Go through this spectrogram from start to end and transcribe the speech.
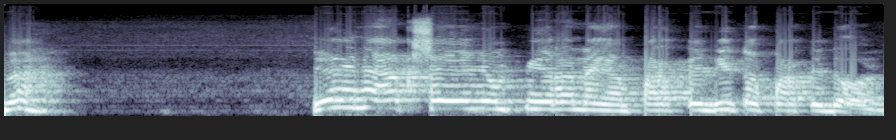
Na, yan inaaksayan yung pira na yan, parte dito, parte doon.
